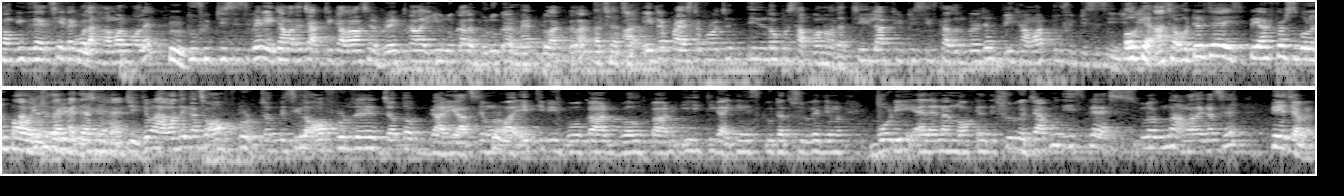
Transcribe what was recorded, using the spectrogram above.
সংগীত যাচ্ছি এটা বলে হামার বলে। হুম। 250 সিসি ব্যাগ এটা আমাদের চারটি কালার আছে red colour yellow colour blue colour matte black colour আচ্ছা। আর এটা প্রাইসটা পড়ে হচ্ছে 3 লক্ষ 56 হাজার। 3 লাখ 56 থাউজেন্ড পেয়ে যাবেন বিগ হামার 250 সিসি ওকে আচ্ছা ওটার যে স্পেয়ার পার্টস বলেন পাওয়া একটু যায় দেখাই দিচ্ছি দেখেন। হ্যাঁ জি যেমন আমাদের কাছে অফ রোড যত বেসিক্যালি অফ রোডের যত গাড়ি আছে যেমন ATV go car golf car electric item scooter শুরু করে যেমন বডি এলেনা নকেল থেকে শুরু করে যাবতীয় স্পেয়ার অ্যাক্সেসগুলো কিন্তু আমাদের কাছে পেয়ে যাবেন।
